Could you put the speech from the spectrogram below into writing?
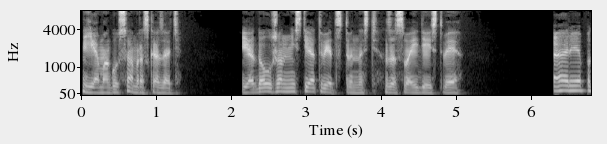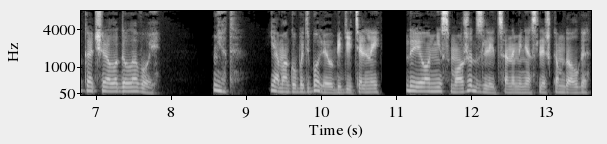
«Я могу сам рассказать. Я должен нести ответственность за свои действия». Ария покачала головой. «Нет, я могу быть более убедительной, да и он не сможет злиться на меня слишком долго».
